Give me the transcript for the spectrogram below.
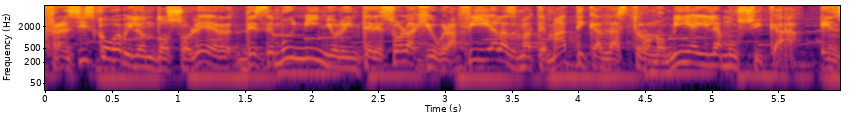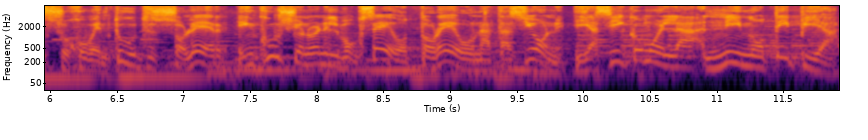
Francisco Gabilondo Soler desde muy niño le interesó la geografía, las matemáticas, la astronomía y la música. En su juventud, Soler incursionó en el boxeo, toreo, natación y así como en la ninotipia,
